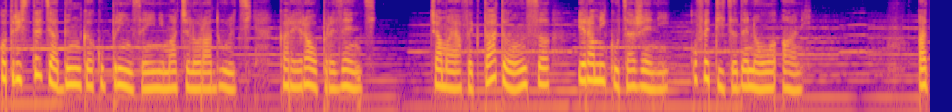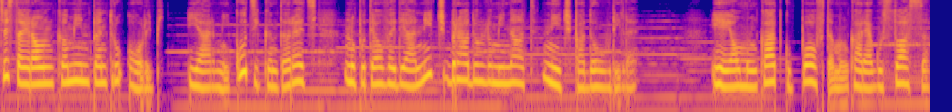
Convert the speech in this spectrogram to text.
o tristețe adâncă cuprinse inima celor adulți care erau prezenți. Cea mai afectată însă era micuța Jenny, o fetiță de 9 ani. Acesta era un cămin pentru orbi, iar micuții cântăreți nu puteau vedea nici bradul luminat, nici cadourile. Ei au mâncat cu poftă mâncarea gustoasă,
